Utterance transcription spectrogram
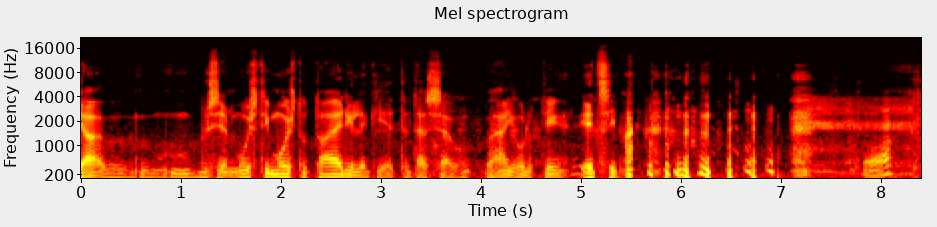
Ja sen muisti muistuttaa äidillekin, että tässä vähän jouduttiin etsimään.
